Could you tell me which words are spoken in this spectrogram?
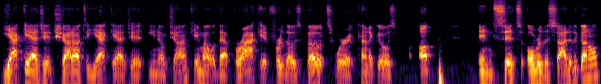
Yak Gadget. Shout out to Yak Gadget. You know, John came out with that bracket for those boats where it kind of goes up and sits over the side of the gunnel.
